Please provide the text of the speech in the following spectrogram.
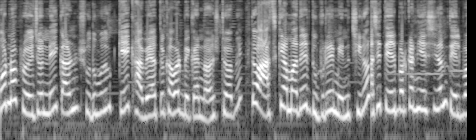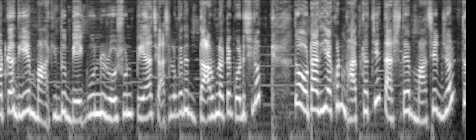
কোনো প্রয়োজন নেই, কারণ শুধুমাত্র কে খাবে এত খাবার বেকার নষ্ট হবে। তো আজকে আমাদের দুপুরের মেনু ছিল। আজকে তেল পটকা নিয়ে এসেছিলাম। তেল পটকা দিয়ে মা কিন্তু বেগুন, রসুন, পেঁয়াজ, কাঁচা লঙ্কা দিয়ে দারুণ একটা করেছিল। তো ওটা দিয়ে এখন ভাত খাচ্ছি, তার সাথে মাছের ঝোল। তো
